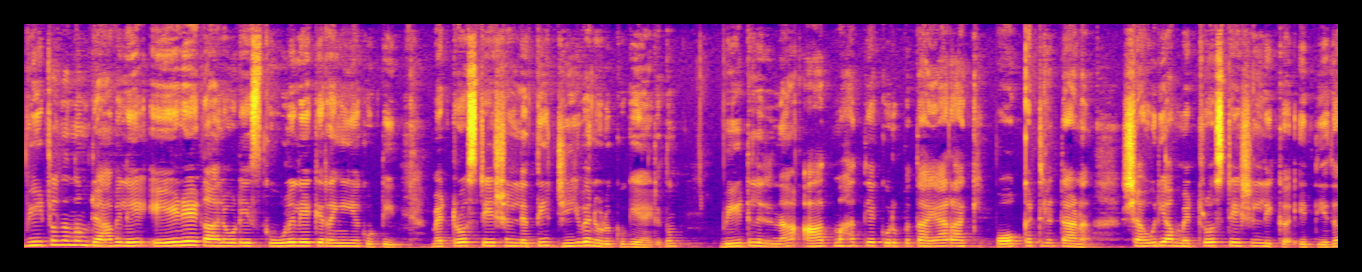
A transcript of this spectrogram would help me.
വീട്ടിൽ നിന്നും രാവിലെ ഏഴേ കാലോടെ സ്കൂളിലേക്ക് ഇറങ്ങിയ കുട്ടി മെട്രോ സ്റ്റേഷനിലെത്തി ജീവനൊടുക്കുകയായിരുന്നു. വീട്ടിലിരുന്ന് ആത്മഹത്യക്കുറിപ്പ് തയ്യാറാക്കി പോക്കറ്റിലിട്ടാണ് ശൗര്യ മെട്രോ സ്റ്റേഷനിലേക്ക് എത്തിയത്.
